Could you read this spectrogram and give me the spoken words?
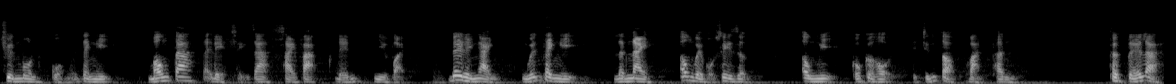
chuyên môn của Nguyễn Thanh Nghị mà ông ta lại để xảy ra sai phạm đến như vậy. Đây là hình ảnh Nguyễn Thanh Nghị. Lần này, ông về Bộ Xây dựng, ông Nghị có cơ hội để chứng tỏ bản thân. Thực tế là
